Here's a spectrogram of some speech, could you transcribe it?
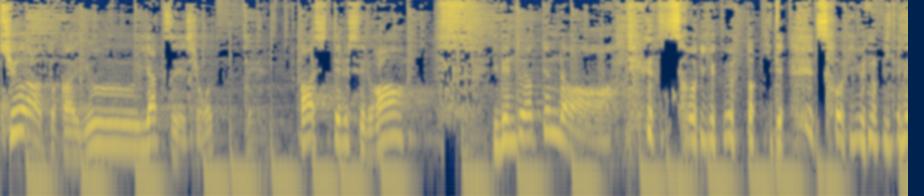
キュアとかいうやつでしょ？って。ああ知ってる知ってる。ああイベントやってんだ。って そういうノリでそういうノリでね。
